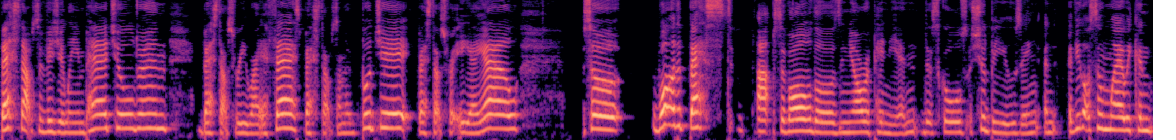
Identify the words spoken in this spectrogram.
best apps for visually impaired children, best apps for EYFS, best apps on a budget, best apps for EAL. So what are the best apps of all those, in your opinion, that schools should be using? And have you got somewhere we can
